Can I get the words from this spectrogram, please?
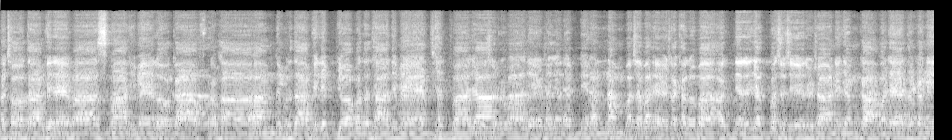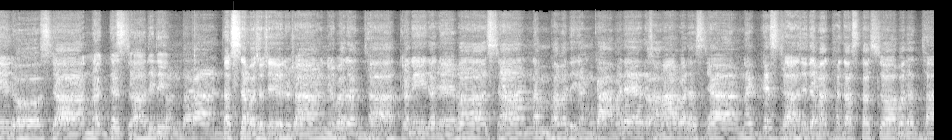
तथोताभिरेवास्मादिमे लोकाः प्रभान्ति मृदाभिलिप्योपदधाति मे ध्यद्वाजार्वादेशयदग्निरन्नम् पशव एष खलु वा अग्निर्यत्पशुशीर्षाणि जङ्कामजतकनीजोऽस्यान्नग्स्यादिति तस्य पशुशीर्षाण्युपदध्या ेवास्यान्नम् भवति यङ्कामदेत समापदस्यान्नग्स्यादिमध्यतस्तस्योपदद्धा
